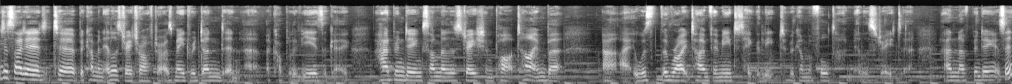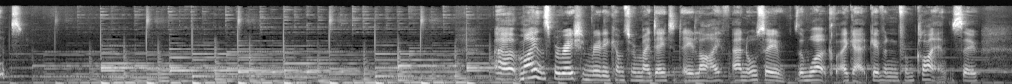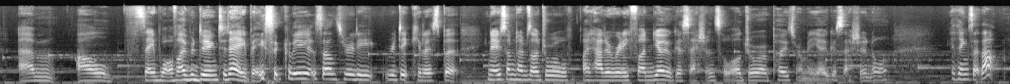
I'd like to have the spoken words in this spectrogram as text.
I decided to become an illustrator after I was made redundant uh, a couple of years ago. I had been doing some illustration part-time, but uh, it was the right time for me to take the leap to become a full-time illustrator, and I've been doing it since. Uh, my inspiration really comes from my day-to-day -day life and also the work that I get given from clients. So um, I'll say, what have I been doing today, basically. It sounds really ridiculous, but you know, sometimes I'll draw, I had a really fun yoga session, so I'll draw a pose from a yoga session or things like that.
